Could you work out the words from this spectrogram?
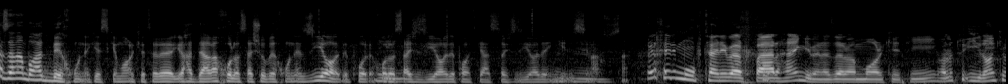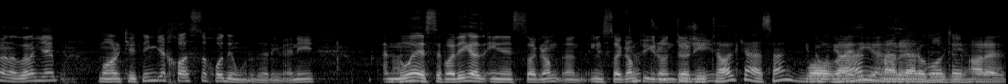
نظرم باید بخونه کسی که marketer ه یا حداقل خلاصش رو بخونه زیاده پره خلاصش زیاده پادکستاش زیاده انگلیسی. مخصوصا خیلی خیلی مبتنی بر فرهنگی به نظر من marketing حالا تو ایران که به نظرم یه marketing خاص خودمون رو داریم یعنی نوع استفاده که از این اینستاگرام اینستاگرام تو ایران داریم دیجیتال که اصلا دنیای واقعا. من آره. در. آره.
